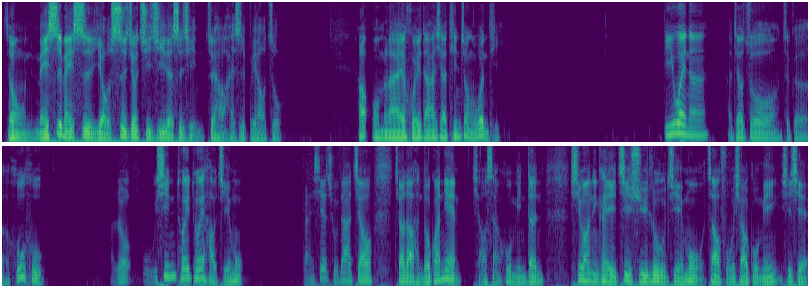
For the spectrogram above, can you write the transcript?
这种没事没事，有事就积极的事情，最好还是不要做。好，我们来回答一下听众的问题。第一位呢，他叫做这个呼呼，他说五星推推好节目。感谢楚大教教导很多观念，小散户明灯，希望您可以继续录节目，造福小股民，谢谢。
